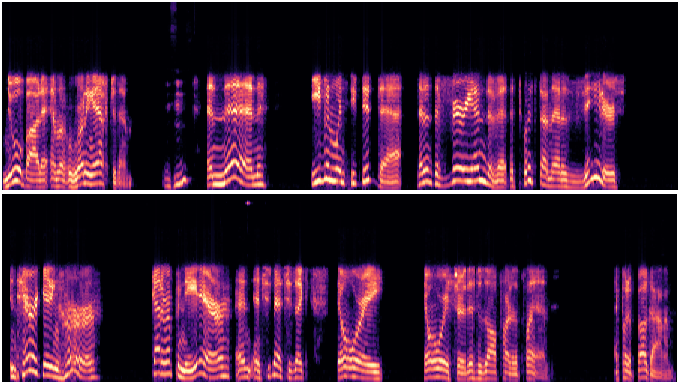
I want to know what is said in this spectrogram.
knew about it and went running after them. Mm-hmm. And then, even when she did that, then at the very end of it, the twist on that is Vader's interrogating her, got her up in the air, and, and she's mad. She's like, Don't worry, don't worry, sir. This is all part of the plan. I put a bug on him.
